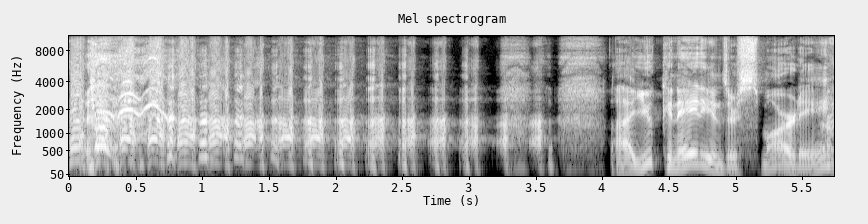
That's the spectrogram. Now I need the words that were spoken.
uh, you Canadians are smart, eh?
